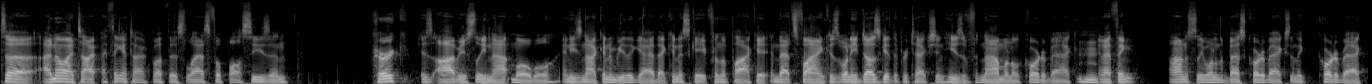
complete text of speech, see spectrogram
to, I know I talk, I think I talked about this last football season. Kirk is obviously not mobile, and he's not going to be the guy that can escape from the pocket, and that's fine because when he does get the protection, he's a phenomenal quarterback, Mm-hmm. and I think honestly one of the best quarterbacks in the quarterback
